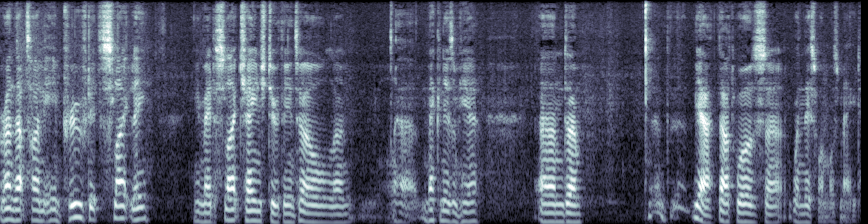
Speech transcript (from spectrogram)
Around that time he improved it slightly, he made a slight change to the internal um, uh, mechanism here and um, yeah that was uh, when this one was made.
